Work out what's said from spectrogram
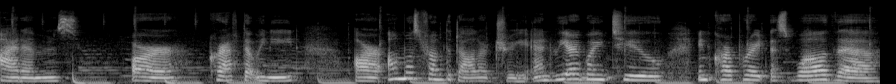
items or craft that we need are almost from the Dollar Tree and we are going to incorporate as well the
